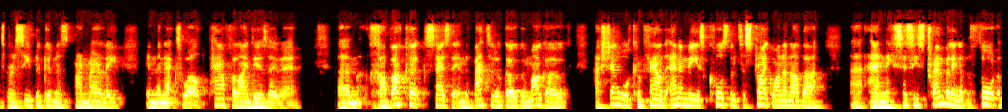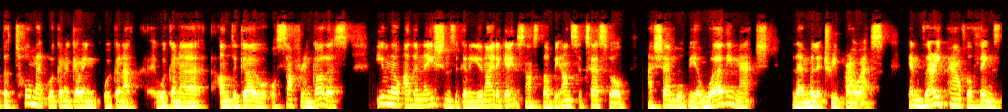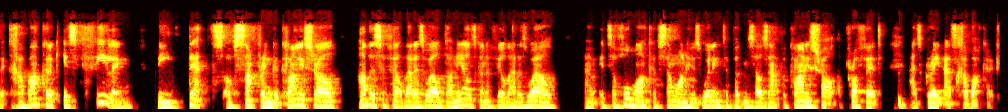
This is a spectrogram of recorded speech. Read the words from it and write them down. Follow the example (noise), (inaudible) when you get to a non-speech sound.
to receive the goodness primarily in the next world. Powerful ideas over here. Um, Chavakuk says that in the battle of Gog and Magog, Hashem will confound enemies, cause them to strike one another, uh, and he says he's trembling at the thought of the torment we're going to going we're going to we're going to undergo or suffer in Golis. Even though other nations are going to unite against us, they'll be unsuccessful. Hashem will be a worthy match for their military prowess. Again, very powerful things that Chavakuk is feeling the depths of suffering of Klal Yisrael. Others have felt that as well. Daniel's going to feel that as well. Um, it's a hallmark of someone who's willing to put themselves out for Klal Yisrael, a prophet as great as Chavakuk.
